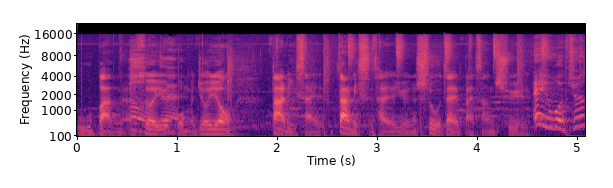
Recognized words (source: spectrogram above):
古板了，嗯所以我们就用大理石大理石材的元素再摆上去。哎、我觉得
